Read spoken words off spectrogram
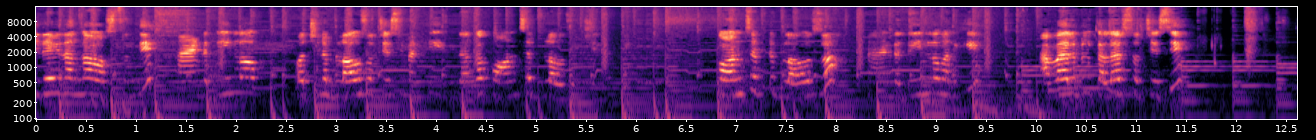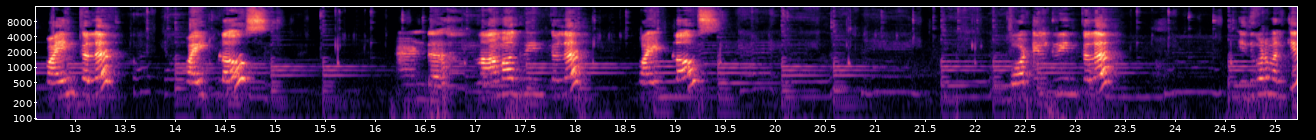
ఇదే విధంగా వస్తుంది. అండ్ దీనిలో వచ్చిన బ్లౌజ్ వచ్చేసి మనకి ఈ విధంగా కాన్సెప్ట్ బ్లౌజ్ వచ్చింది. కాన్సెప్ట్ బ్లౌజ్ అండ్ దీనిలో మనకి అవైలబుల్ కలర్స్ వచ్చేసి wine colour white blouse and rama green colour white blouse bottle green colour. ఇది కూడా మనకి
